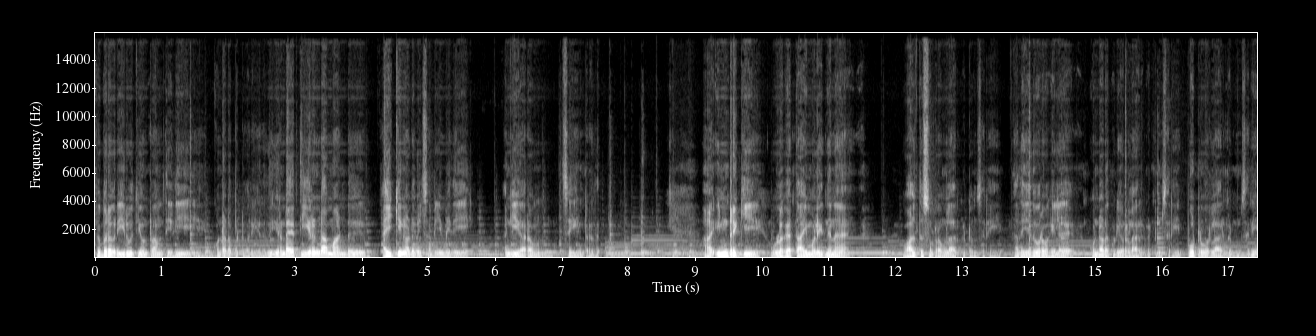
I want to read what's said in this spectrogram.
பிப்ரவரி இருபத்தி ஒன்றாம் தேதி கொண்டாடப்பட்டு வருகிறது. இரண்டாயிரத்தி இரண்டாம் ஆண்டு ஐக்கிய நாடுகள் சபையும் இதை அங்கீகாரம் செய்கின்றது. இன்றைக்கு உலக தாய்மொழி தின வாழ்த்து சொல்கிறவங்களா இருக்கட்டும் சரி அதை ஏதோ ஒரு வகையில் கொண்டாடக்கூடியவர்களாக இருக்கட்டும் சரி போற்றுவர்களாக இருக்கட்டும் சரி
